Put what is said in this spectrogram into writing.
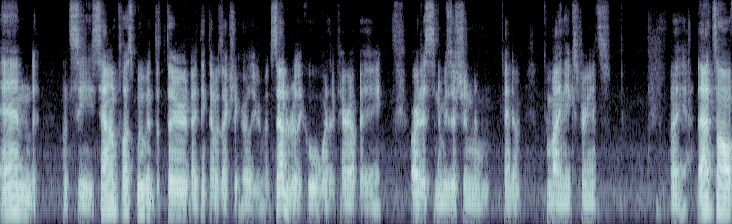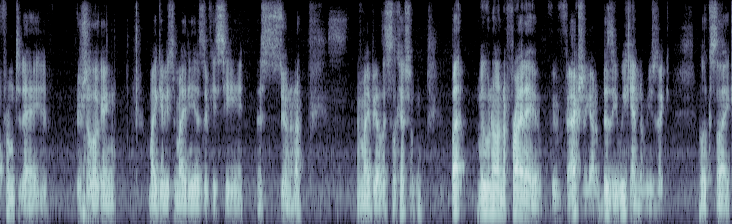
And let's see, Sound Plus Movement the Third. I think that was actually earlier, but it sounded really cool where they pair up a artist and a musician and kind of combine the experience. But yeah, that's all from today. If you're still looking, might give you some ideas if you see this soon enough. I might be able to still catch something. But moving on to Friday, we've actually got a busy weekend of music. Looks like.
